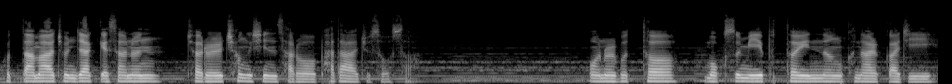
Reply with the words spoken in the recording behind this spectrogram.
곧담아 존자께서는 저를 청신사로 받아주소서. 오늘부터 목숨이 붙어 있는 그날까지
